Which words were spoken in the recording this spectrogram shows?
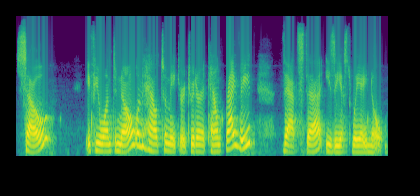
So, if you want to know on how to make your Twitter account private, that's the easiest way I know.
